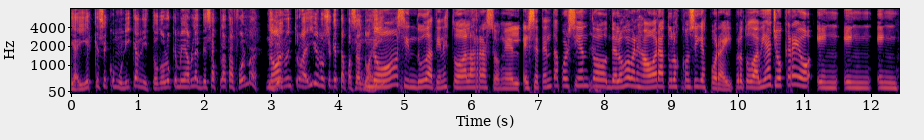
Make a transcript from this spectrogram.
Y ahí es que se comunican y todo lo que me habla es de esas plataformas. No, y yo no entro ahí, yo no sé qué está pasando ahí. No, sin duda, tienes toda la razón. El, el 70% de los jóvenes ahora tú los consigues por ahí. Pero todavía yo creo en, en, en,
